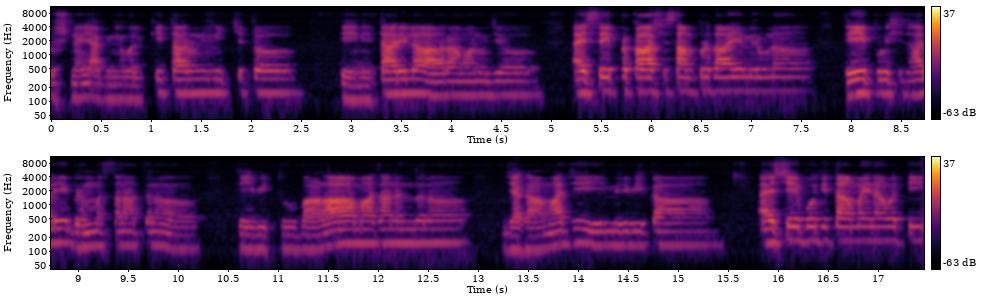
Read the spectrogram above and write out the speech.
कृष्ण अग्निवल्की तारुणी निश्चित तेने तारिला रामानुज ऐसे प्रकाश संप्रदाय मिरवून ते पुरुष झाले ब्रह्म सनातन ते वितू बाळा माझा नंदन जगा माझी मिरविका ऐसे बोधिता मैनावती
